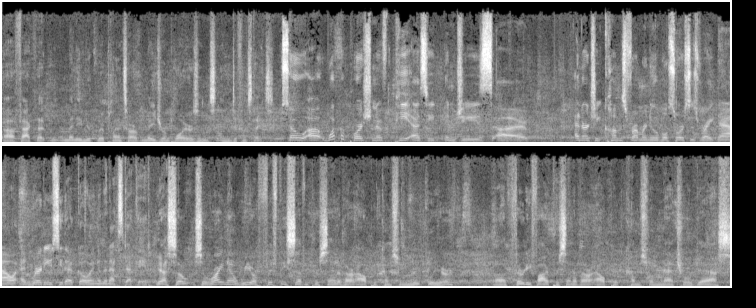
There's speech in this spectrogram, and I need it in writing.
uh, fact that many nuclear plants are major employers in, in different states. So, uh, what proportion of PSE&G's uh, energy comes from renewable sources right now, and where do you see that going in the next decade? Yeah, so so right now we are 57% of our output comes from nuclear. Uh, 35% of our output comes from natural gas,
